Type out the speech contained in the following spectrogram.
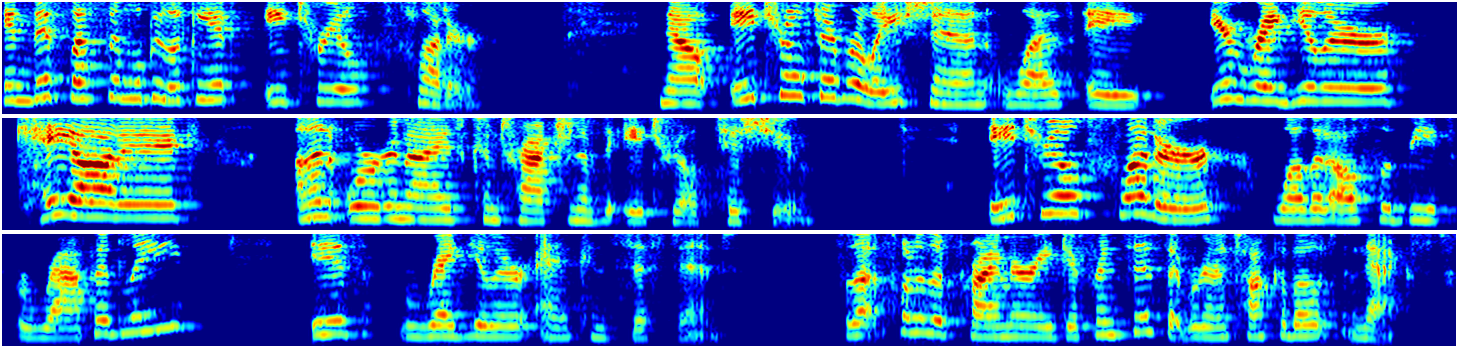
In this lesson, we'll be looking at atrial flutter. Now, atrial fibrillation was a irregular, chaotic, unorganized contraction of the atrial tissue. Atrial flutter, while it also beats rapidly, is regular and consistent. So that's one of the primary differences that we're going to talk about next.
